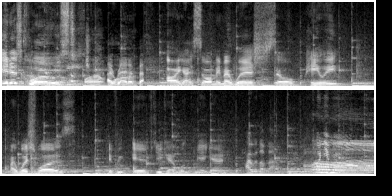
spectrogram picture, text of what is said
It is closed. I read about. All right, guys. So I made my wish. So Haley, my wish was, if we, if you can work with me again. I would love that. When you move.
